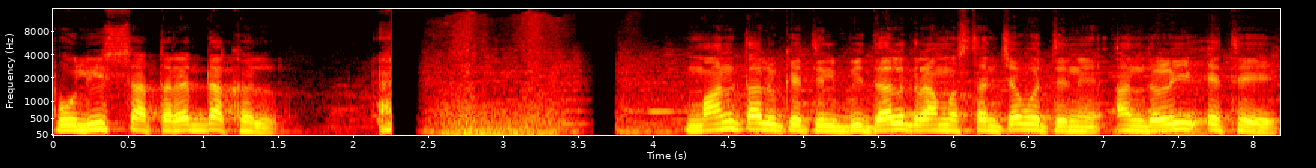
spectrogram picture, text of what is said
पोलीस साताऱ्यात दाखल. मान तालुक्यातील बिदाल ग्रामस्थांच्या वतीने आंधळी येथे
